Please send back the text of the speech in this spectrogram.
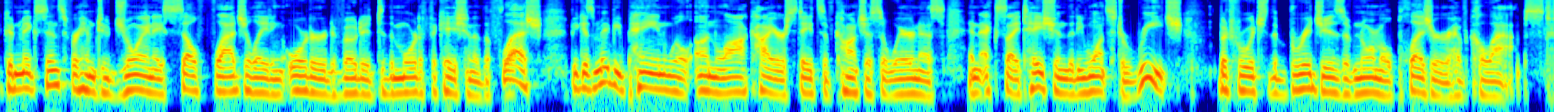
it could make sense for him to join a self-flagellating order devoted to the mortification of the flesh, because maybe pain will unlock higher states of conscious awareness and excitation that he wants to reach but for which the bridges of normal pleasure have collapsed.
